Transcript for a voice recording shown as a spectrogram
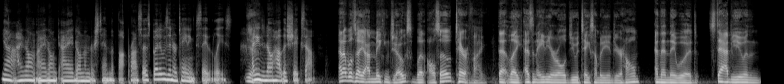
Yeah, I don't, I don't, I don't understand the thought process, but it was entertaining to say the least. Yeah. I need to know how this shakes out. And I will tell you, I'm making jokes, but also terrifying that, like, as an 80 year old, you would take somebody into your home and then they would stab you and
